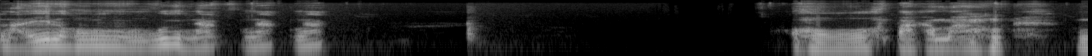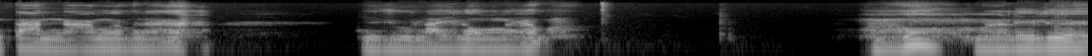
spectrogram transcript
ไหลลงอุ้ยนักนักนักโอ้โหปลากระมังมันต้านน้ำครับนะ อยู่ๆไหลลงนะครับมาเรื่อย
